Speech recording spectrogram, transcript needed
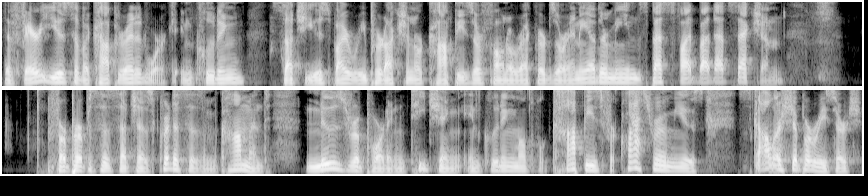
the fair use of a copyrighted work, including such use by reproduction or copies or phonorecords or any other means specified by that section, for purposes such as criticism, comment, news reporting, teaching, including multiple copies for classroom use, scholarship, or research,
